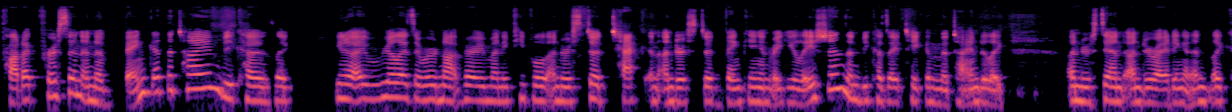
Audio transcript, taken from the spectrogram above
product person in a bank at the time because like you know, I realized there were not very many people who understood tech and understood banking and regulations. And because I'd taken the time to like understand underwriting and, and, like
